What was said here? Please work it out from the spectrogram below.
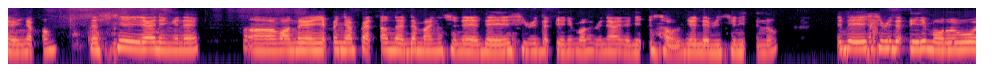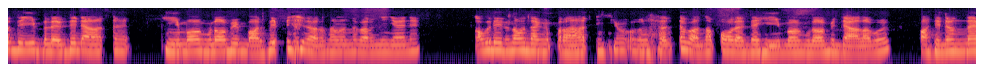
കഴിഞ്ഞപ്പം ടെസ്റ്റ് ചെയ്യാൻ ഇങ്ങനെ വന്നു കഴിഞ്ഞപ്പോ ഞാൻ പെട്ടെന്ന് എന്റെ മനസ്സിലെ യേശുവിന്റെ തിരുമുറിവിനാൽ എനിക്ക് സൗഖ്യം ലഭിച്ചിരിക്കുന്നു. യേശുവിന്റെ തിരുമുറിവ് ഈ ബ്ലഡിനകത്ത് ഹീമോഗ്ലോബിൻ വർദ്ധിപ്പിച്ചു തരണമെന്ന് പറഞ്ഞ് ഞാൻ അവിടെ ഇരുന്നുകൊണ്ട് അങ്ങ് പ്രാർത്ഥിച്ചു റിസൾട്ട് വന്നപ്പോൾ എന്റെ ഹീമോഗ്ലോബിന്റെ അളവ് പതിനൊന്ന്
